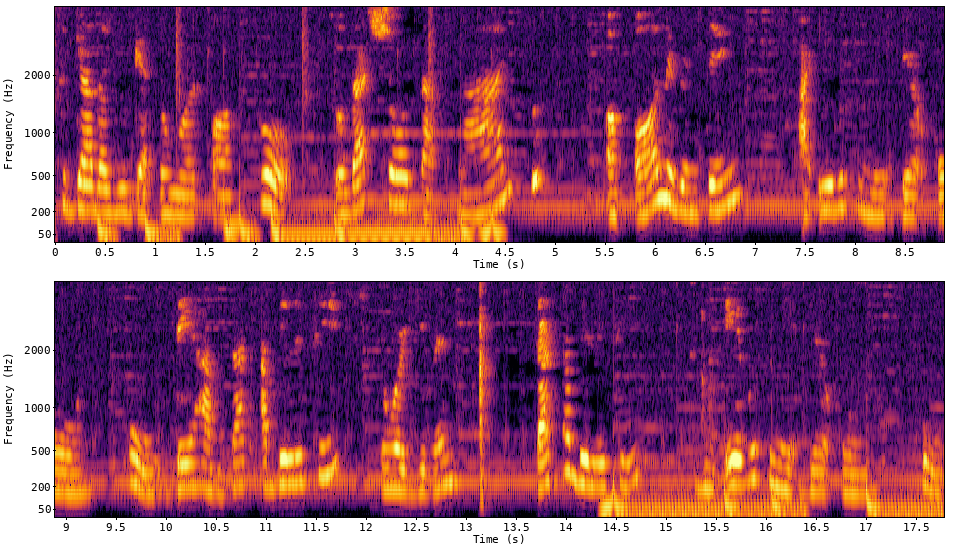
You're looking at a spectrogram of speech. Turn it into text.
Together, you get the word autotroph. So that shows that plants of all living things are able to make their own food. They have that ability, they were given that ability to be able to make their own food.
